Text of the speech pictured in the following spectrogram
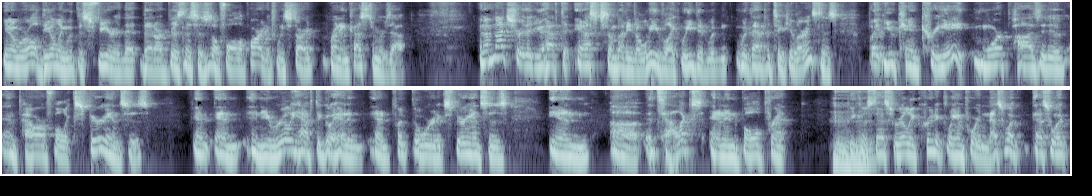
You know, we're all dealing with this fear that that our businesses will fall apart if we start running customers out. And I'm not sure that you have to ask somebody to leave like we did with, with that particular instance, but you can create more positive and powerful experiences. And, and, and you really have to go ahead and, and put the word experiences in uh, italics and in bold print mm-hmm. because that's really critically important. That's what that's what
